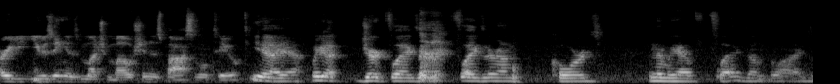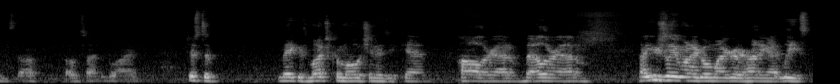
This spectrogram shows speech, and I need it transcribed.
are you using as much motion as possible too? Yeah, yeah. We got jerk flags on it, flags that are on cords, and then we have flags on the blinds and stuff outside the blinds, just to make as much commotion as you can. Holler at them, beller at them. I usually when I go migrator hunting, at least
